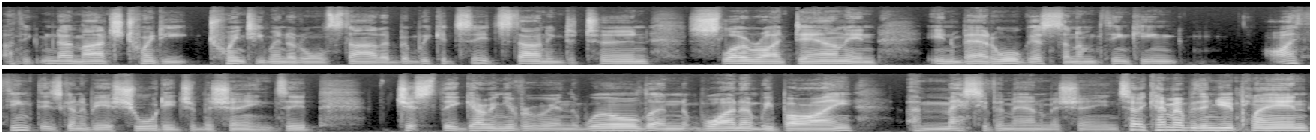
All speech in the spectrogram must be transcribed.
I think no March 2020 when it all started, but we could see it starting to turn slow right down in in about August, and I'm thinking I think there's going to be a shortage of machines. It just they're going everywhere in the world, and why don't we buy a massive amount of machines. So I came up with a new plan.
